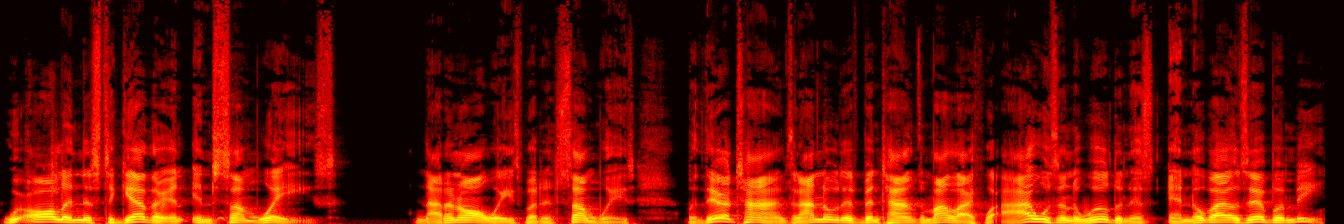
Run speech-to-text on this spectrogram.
we're all in this together in, in some ways. Not in all ways, but in some ways. But there are times, and I know there's been times in my life where I was in the wilderness and nobody was there but me.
